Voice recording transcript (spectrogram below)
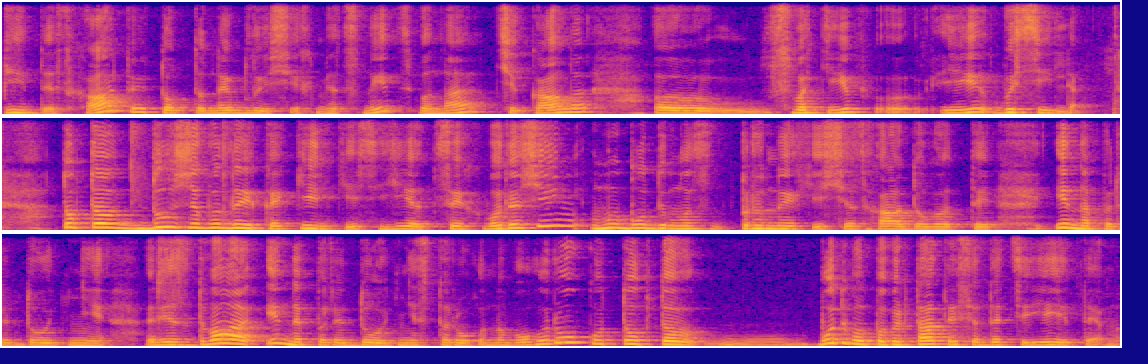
піде з хати, тобто найближчих м'ясниць вона чекала е, сватів е, і весілля. Тобто дуже велика кількість є цих ворожінь. Ми будемо про них іще згадувати і напередодні Різдва, і напередодні Старого Нового року. Тобто будемо повертатися до цієї теми.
